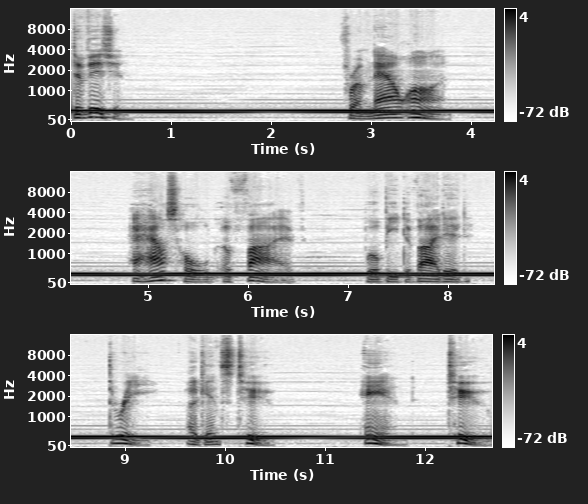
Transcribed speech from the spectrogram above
division. From now on, a household of five will be divided three against two, and two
